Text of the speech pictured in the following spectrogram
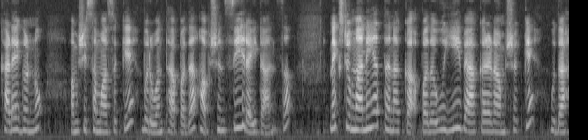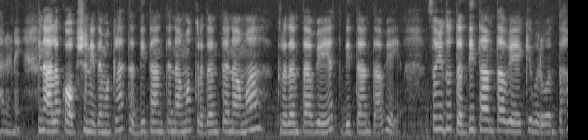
ಕಡೆಗಣ್ಣು ಅಂಶಿ ಸಮಾಸಕ್ಕೆ ಬರುವಂತಹ ಪದ option C right answer next ಮನೆಯ ತನಕ ಪದವು ಈ ವ್ಯಾಕರಣ ಅಂಶಕ್ಕೆ ಉದಾಹರಣೆ. ನಾಲ್ಕು ಆಪ್ಷನ್ ಇದೆ ಮಕ್ಕಳ. ತದ್ದಿತಾಂತ ನಾಮ ಕೃದಂತ ನಾಮ ಕೃದಂತ ವ್ಯಯ ತದ್ದಿತಾಂತ ವ್ಯಯ ಸೊ ಇದು ತದ್ದಿತಾಂತ ವ್ಯಯಕ್ಕೆ ಬರುವಂತಹ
